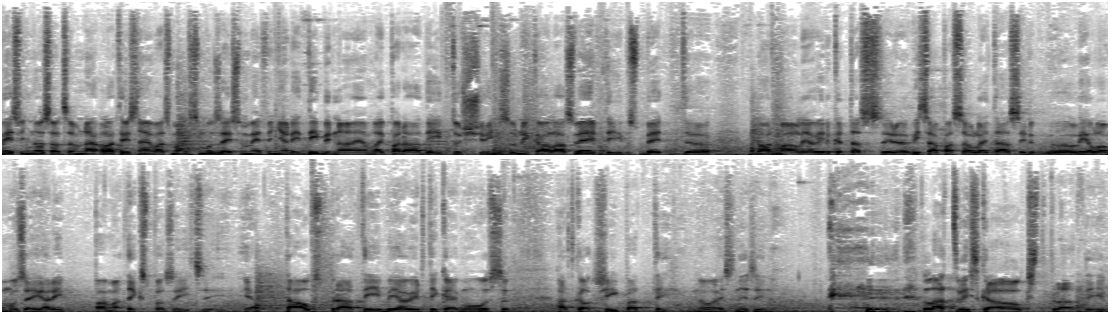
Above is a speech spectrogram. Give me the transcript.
Mēs viņu nosaucam Latvijas Naivās mākslas muzejs, un mēs viņu arī dibinājām, lai parādītu šīs unikālās vērtības. Bet uh, normāli jau ir, ka tas ir visā pasaulē, tās ir uh, lielo muzeju arī pamatekspozīcija. Jā. Tā augstprātība jau ir tikai mūsu atkal šī pati, nu, es nezinu latviskā augstprātība.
